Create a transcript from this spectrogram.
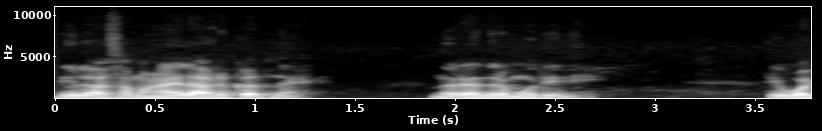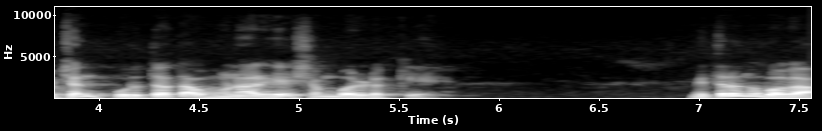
दिलं असं म्हणायला हरकत नाही नरेंद्र मोदींनी. ती वचन पूर्तता होणार हे शंभर टक्के आहे. मित्रांनो बघा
